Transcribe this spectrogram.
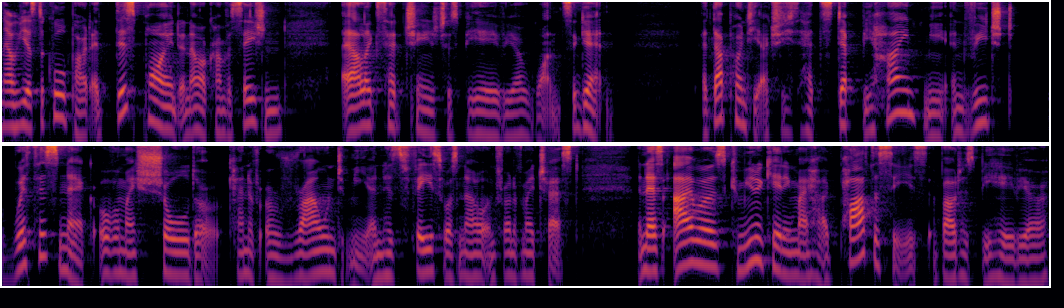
Now, here's the cool part. At this point in our conversation, Alex had changed his behavior once again. At that point, he actually had stepped behind me and reached with his neck over my shoulder, kind of around me, and his face was now in front of my chest. And as I was communicating my hypotheses about his behavior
